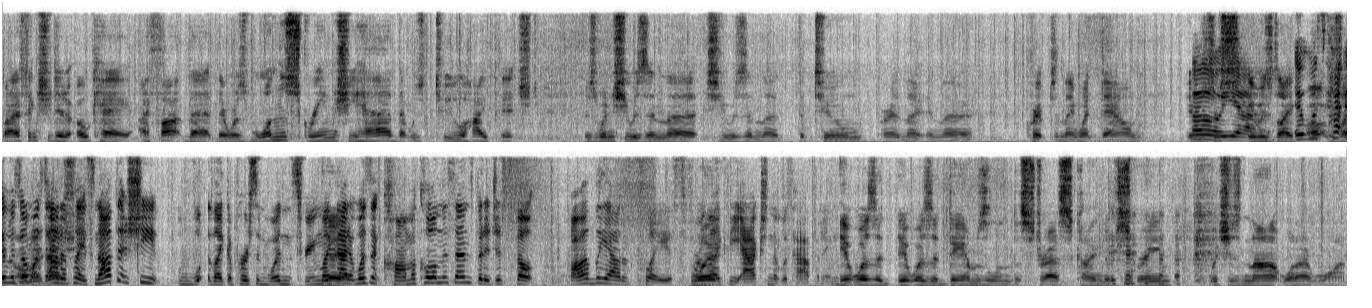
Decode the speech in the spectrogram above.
but I think she did okay. I thought that there was one scream she had that was too high pitched. It was when she was in the she was in the, the tomb or in the in the crypt and they went down. It was oh just, yeah. It was like it was oh, ki- like, it was oh almost out of place. Not that she like a person wouldn't scream like Yeah, that. yeah. It wasn't comical in the sense, but it just felt oddly out of place for What- like the action that was happening. It was a it was a damsel in distress kind of scream, which is not what I want.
